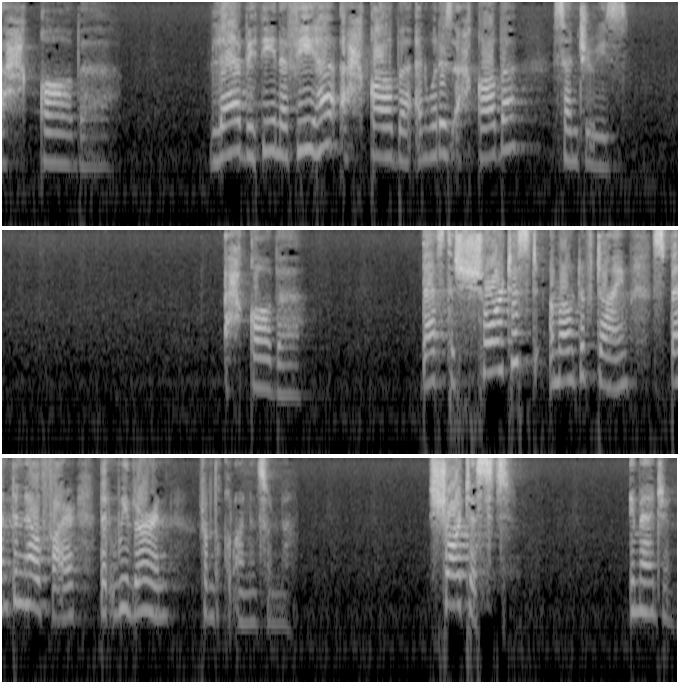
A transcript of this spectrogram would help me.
أَحْقَابًا لَابِثِينَ فِيهَا أَحْقَابًا And what is أحقابا? Centuries. أحقابا. That's the shortest amount of time spent in hellfire that we learn from the Quran and Sunnah. Shortest. Imagine.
